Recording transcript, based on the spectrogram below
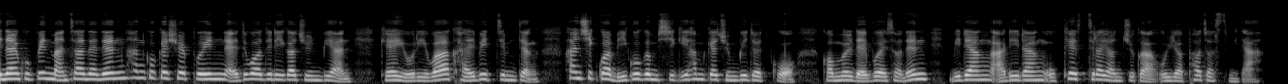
이날 국빈 만찬에는 한국의 셰프인 에드워드 리가 준비한 게 요리와 갈비찜 등 한식과 미국 음식이 함께 준비됐고 건물 내부에서는 밀양 아리랑 오케스트라 연주가 울려 퍼졌습니다.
